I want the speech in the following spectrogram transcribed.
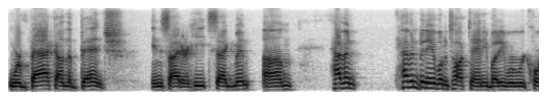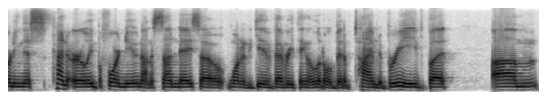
we're back on the bench insider heat segment. Um, haven't haven't been able to talk to anybody. We're recording this kind of early before noon on a Sunday, so wanted to give everything a little bit of time to breathe. But um,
